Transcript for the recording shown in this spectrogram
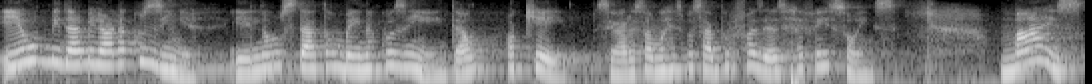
eu me dar melhor na cozinha e ele não se dá tão bem na cozinha. Então, ok, a senhora estava responsável por fazer as refeições. Mas,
